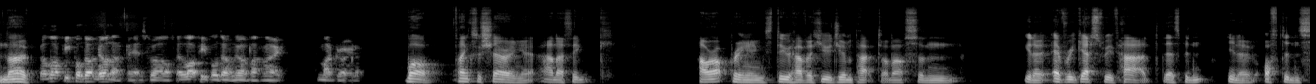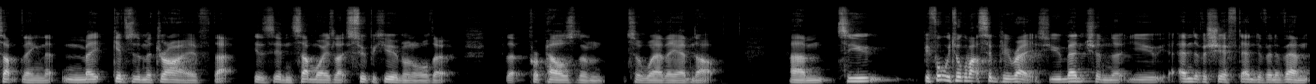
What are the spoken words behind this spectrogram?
No, a lot of people don't know that bit as well. A lot of people don't know about my my growing up. Well, thanks for sharing it, and I think our upbringings do have a huge impact on us. And you know, every guest we've had, there's been you know often something that may, gives them a drive that is in some ways like superhuman, or that that propels them to where they end up. Um, so you before we talk about Simply Race, you mentioned that you end of a shift, end of an event,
